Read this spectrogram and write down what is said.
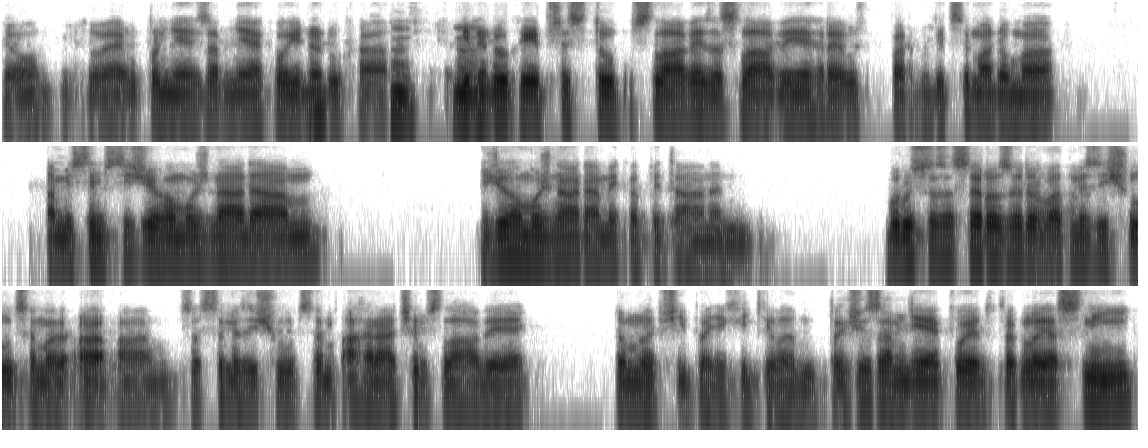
Jo? To je úplně za mě jako jednoduchá, Hmm. Hmm. jednoduchý přestup Slávě za Slávě, hraju s Pardubicema doma a myslím si, že ho možná dám, že ho možná dám i kapitánem. Budu se zase rozhodovat mezi Šulcem a, a, a zase mezi Šulcem a hráčem Slávě, tomhle případě chytilem. Takže za mě jako je to takhle jasný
